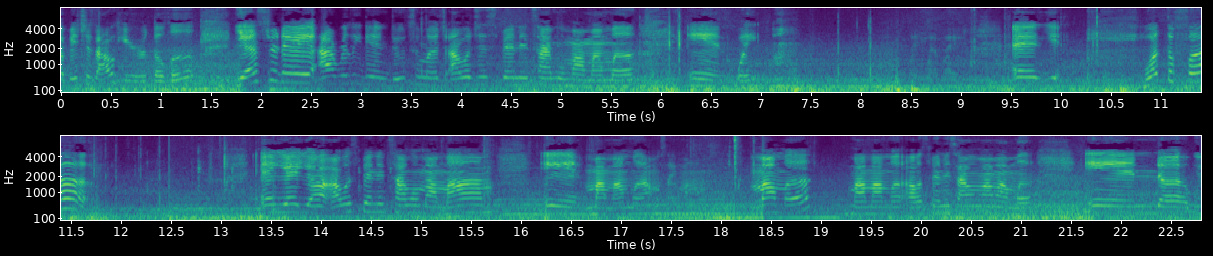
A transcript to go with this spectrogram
a bitch is out here the look yesterday i really didn't do too much i was just spending time with my mama and wait wait wait wait and yeah what the fuck and yeah y'all i was spending time with my mom and my mama. I was like mom. Mama my mama. I was spending time with my mama. And uh, we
